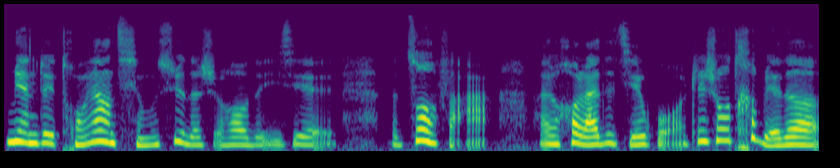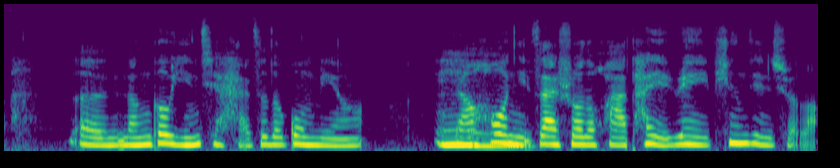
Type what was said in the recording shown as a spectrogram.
面对同样情绪的时候的一些做法，还有后来的结果，这时候特别的呃能够引起孩子的共鸣。然后你再说的话，他也愿意听进去了。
